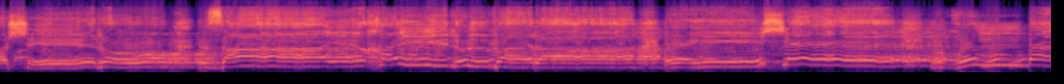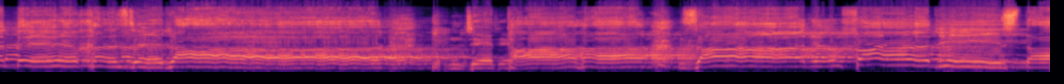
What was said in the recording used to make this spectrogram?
পাশেরো যায় খৈরুল বরা এই সে গুম্বদে খজরা। যেথা জার ফারিস্তা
